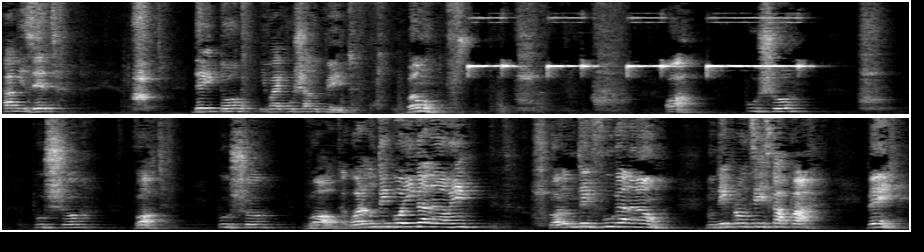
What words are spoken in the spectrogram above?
camiseta. Deitou e vai puxar no peito. Vamos? Ó, puxou puxou, volta, puxou, volta. Agora não tem coringa não, hein? Agora não tem fuga não. Não tem pra onde você escapar. Vem,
